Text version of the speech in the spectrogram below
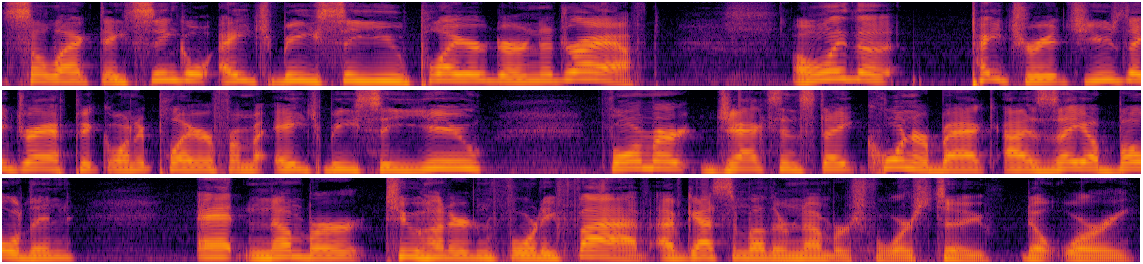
select a single HBCU player during the draft. Only the Patriots used a draft pick on a player from HBCU. Former Jackson State cornerback Isaiah Bolden at number 245. I've got some other numbers for us too. Don't worry.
